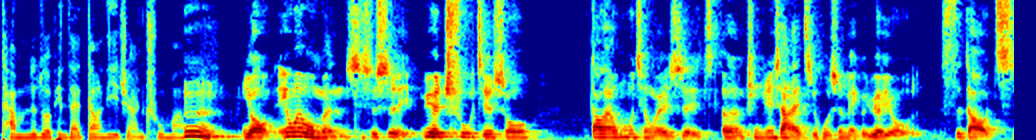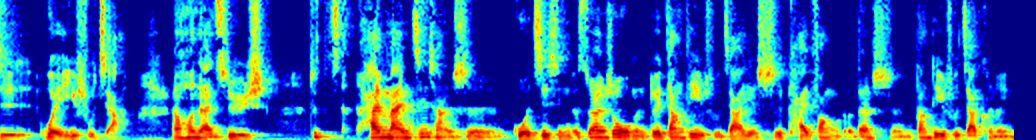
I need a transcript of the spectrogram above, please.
他们的作品在当地展出吗？嗯，有，因为我们其实是月初接收，到目前为止，呃，平均下来几乎是每个月有四到七位艺术家，然后来自于。就还蛮经常是国际性的，虽然说我们对当地艺术家也是开放的，但是当地艺术家可能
